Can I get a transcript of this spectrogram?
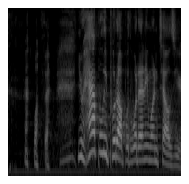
I love that. You happily put up with what anyone tells you.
